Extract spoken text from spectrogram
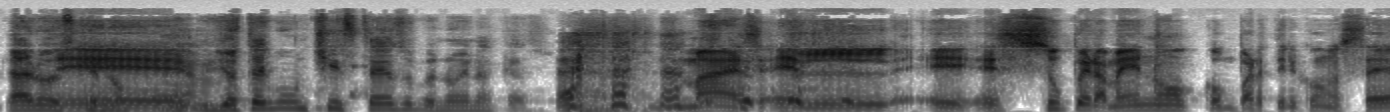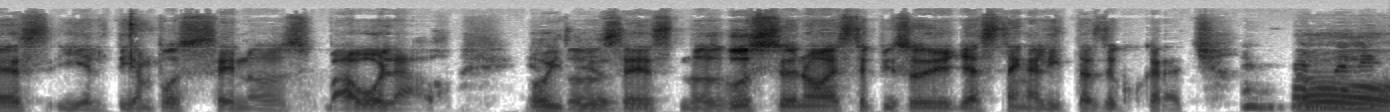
Claro, es que no, eh, yo tengo un chiste de eso, pero no en acaso. Más, el, eh, es súper ameno compartir con ustedes y el tiempo se nos va volado. Entonces, nos guste o no, este episodio ya está en alitas de cucaracha. No,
